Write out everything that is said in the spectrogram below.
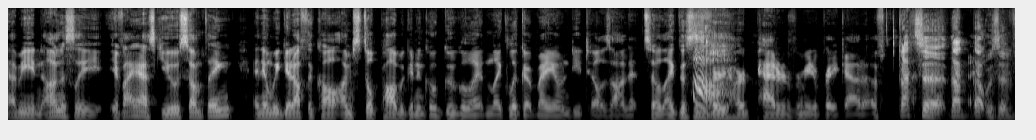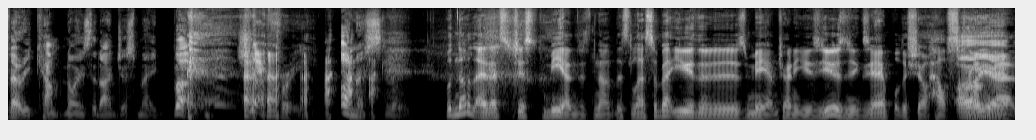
I mean, honestly, if I ask you something and then we get off the call, I'm still probably gonna go Google it and like look at my own details on it. So like this is a very Ah. hard pattern for me to break out of. that's a that that was a very camp noise that i just made but jeffrey honestly Well, no, that's just me. I'm just not. It's less about you than it is me. I'm trying to use you as an example to show how oh, strong Oh, yeah.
